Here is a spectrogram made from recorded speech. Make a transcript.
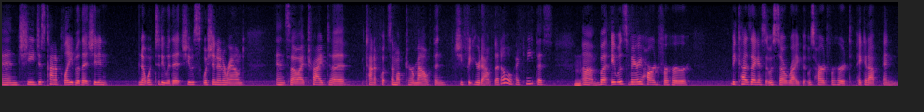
and she just kind of played with it. She didn't know what to do with it. She was squishing it around, and so I tried to kind of put some up to her mouth and she figured out that oh I can eat this. Hmm. Um, but it was very hard for her because I guess it was so ripe. It was hard for her to pick it up and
